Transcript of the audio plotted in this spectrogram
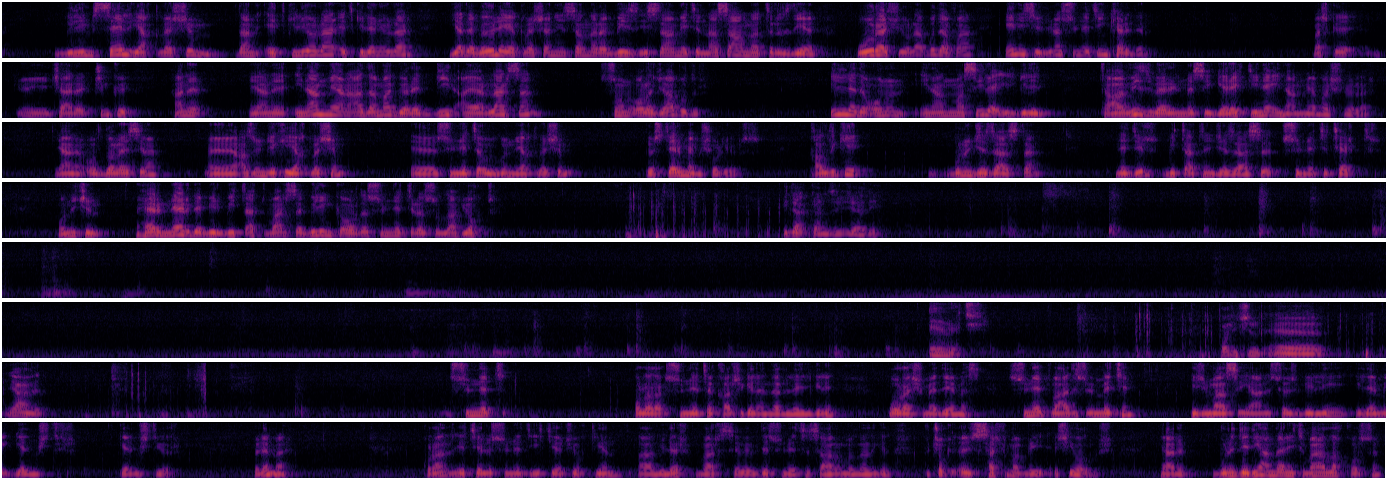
bilimsel yaklaşımdan etkiliyorlar, etkileniyorlar ya da böyle yaklaşan insanlara biz İslamiyet'i nasıl anlatırız diye uğraşıyorlar. Bu defa en iyisi sünneti inkar edelim. Başka e, çare çünkü hani yani inanmayan adama göre din ayarlarsan son olacağı budur. İlle de onun inanmasıyla ilgili taviz verilmesi gerektiğine inanmaya başlıyorlar. Yani o dolayısıyla e, az önceki yaklaşım e, sünnete uygun yaklaşım göstermemiş oluyoruz. Kaldı ki bunun cezası da nedir? Bid'atın cezası sünneti terktir. Onun için her nerede bir bid'at varsa bilin ki orada sünnet-i Resulullah yoktur. Bir dakikanızı rica edeyim. Evet. Onun için e, yani sünnet olarak sünnete karşı gelenlerle ilgili uğraşmaya değmez. Sünnet ve hadis ümmetin icması yani söz birliği ile mi gelmiştir? Gelmiş diyor. Öyle mi? Kur'an yeterli sünnete ihtiyaç yok diyen abiler var. Sebebi de sünnetin sağlam yollarına. Bu çok e, saçma bir şey olmuş. Yani bunu dediği andan itibaren Allah korusun.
